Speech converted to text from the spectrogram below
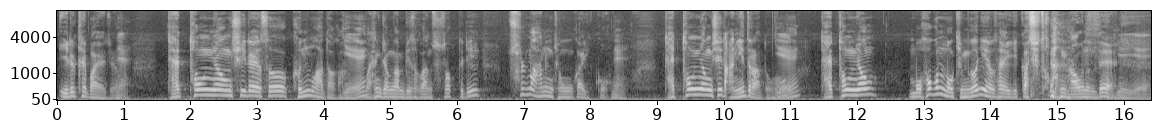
이렇게 봐야죠. 네. 대통령실에서 근무하다가 예. 뭐 행정관, 비서관, 수석들이 출마하는 경우가 있고 네. 대통령실 아니더라도 예. 대통령 뭐 혹은 뭐 김건희 여사 얘기까지도 막 나오는데 예, 예.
